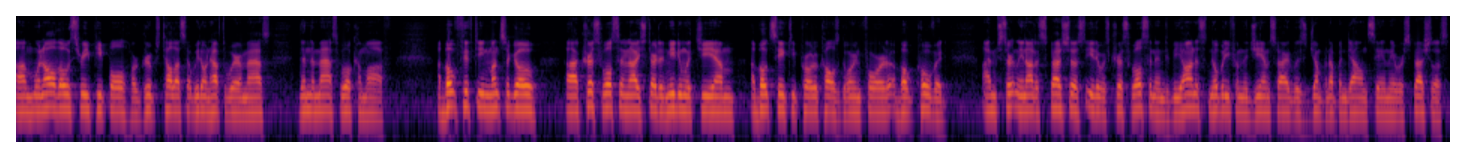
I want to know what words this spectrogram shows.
Um, when all those three people or groups tell us that we don't have to wear a mask, then the mask will come off. About 15 months ago, uh, Chris Wilson and I started meeting with GM about safety protocols going forward about COVID. I'm certainly not a specialist, either was Chris Wilson, and to be honest, nobody from the GM side was jumping up and down saying they were specialists.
